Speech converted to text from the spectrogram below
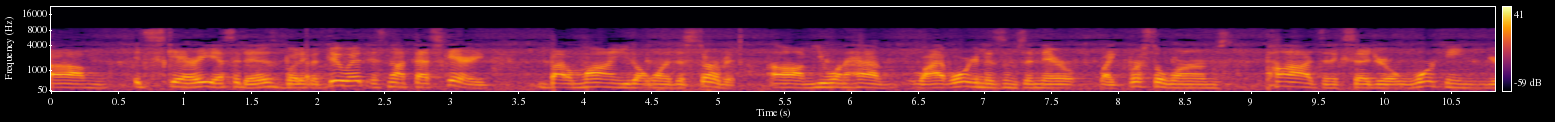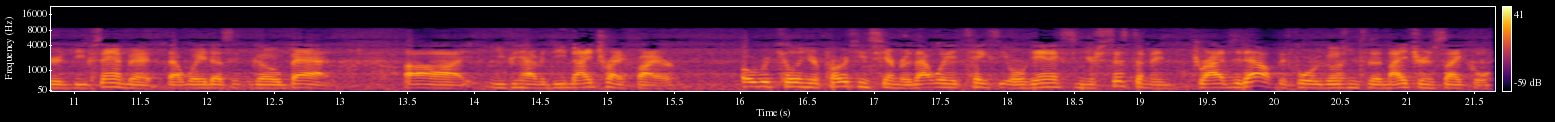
Um, it's scary, yes, it is, but if you do it, it's not that scary. Bottom line, you don't want to disturb it. Um, you want to have live organisms in there, like bristle worms, pods, and etc., working your deep sand bed. That way, it doesn't go bad. Uh, you can have a denitrifier overkilling your protein skimmer. That way it takes the organics in your system and drives it out before it goes into the nitrogen cycle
